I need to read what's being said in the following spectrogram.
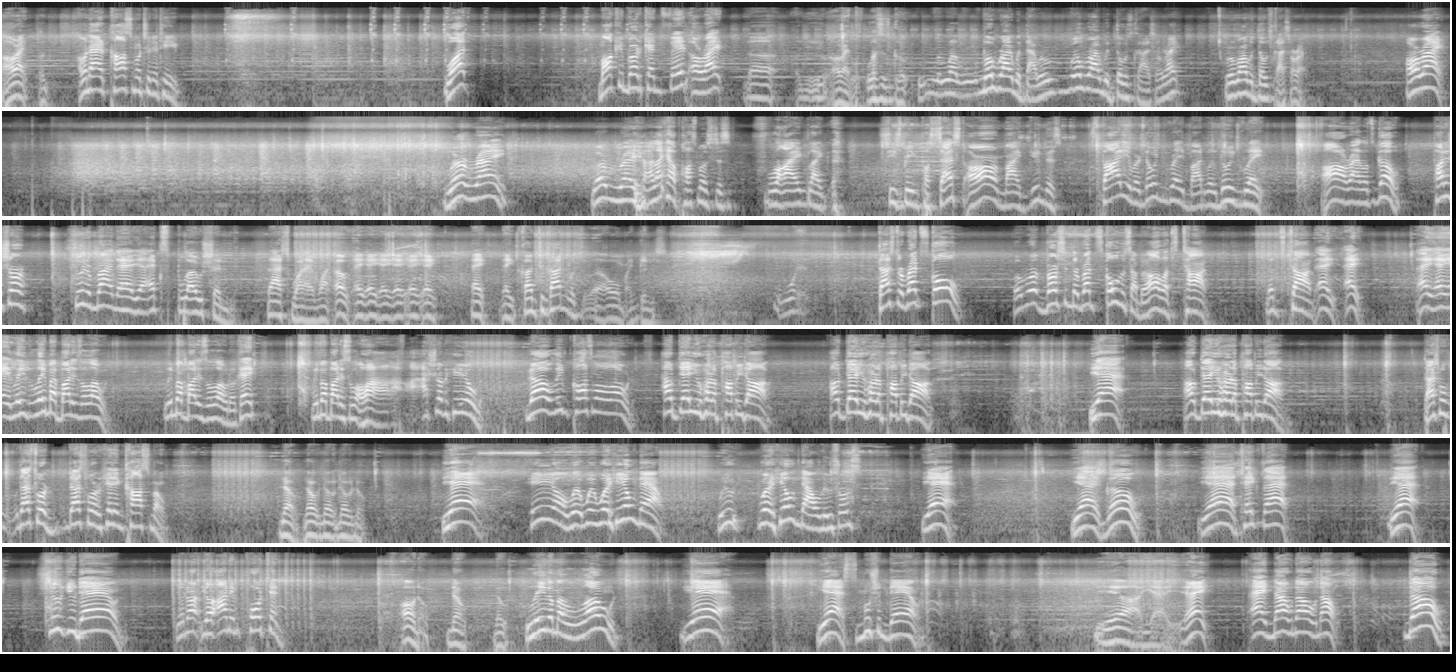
Alright, I'm gonna add Cosmo to the team. What? Mockingbird can fit, alright. Uh, alright, let's just go. We'll ride with that. We'll, we'll ride with those guys, alright? We'll ride with those guys, alright. Alright. We're ready. We're ready. I like how Cosmo's just flying like she's being possessed. Oh my goodness. Spidey, we're doing great, bud. We're doing great. Alright, let's go. Punisher, shoot him right in the head. Yeah, explosion. That's what I want. Oh, hey, hey, hey, hey, hey, hey. Hey, hey, gun to gun. Let's, uh, oh my goodness. What? That's the Red Skull. We're reversing the Red Skull this time. Oh, let's time. Let's time. Hey, hey. Hey, hey, hey, leave, leave my bodies alone. Leave my bodies alone, okay? Leave my bodies alone. Ah, I, I should have healed. No, leave Cosmo alone. How dare you hurt a puppy dog? How dare you hurt a puppy dog? Yeah. How dare you hurt a puppy dog? That's what that's what that's what hitting Cosmo. No, no, no, no, no. Yeah. Heal. We're, we're, we're healed now. We, we're healed now, losers. Yeah. Yeah, go. Yeah, take that. Yeah. Shoot you down. You're not, you're unimportant. Oh, no, no, no. Leave him alone. Yeah. Yeah, smoosh him down. Yeah, yeah, hey. Hey, no, no, no. No.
